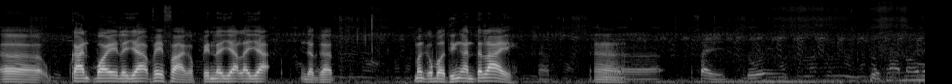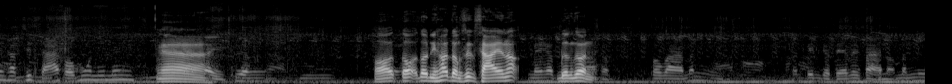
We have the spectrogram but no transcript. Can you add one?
เอ่อการปล่อยระยะไฟฟ้าก็เป็นระยะระยะแล้วก็มันก็บ่ถึงอันตรายครับอ่าเอ่อใส่โดยเกี่ยวชาติน้อยนึงครับศึกษาข้อมูลนิดนึงอ่าใส่เครื่องอ๋อตัวตัวนี้เขาต้องศึกษาเนาะแม่ครับเบื้องต้นครับเพราะว่ามันมันเป็นกระแสไฟฟ้าเนาะมันมี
